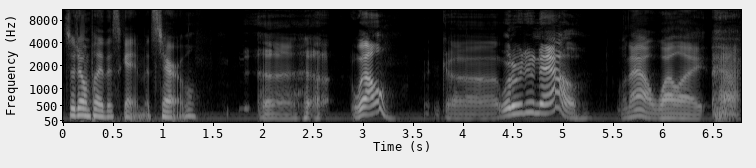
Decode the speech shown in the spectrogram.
so don't play this game. It's terrible. Uh, well, uh, what do we do now? Well, now while I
